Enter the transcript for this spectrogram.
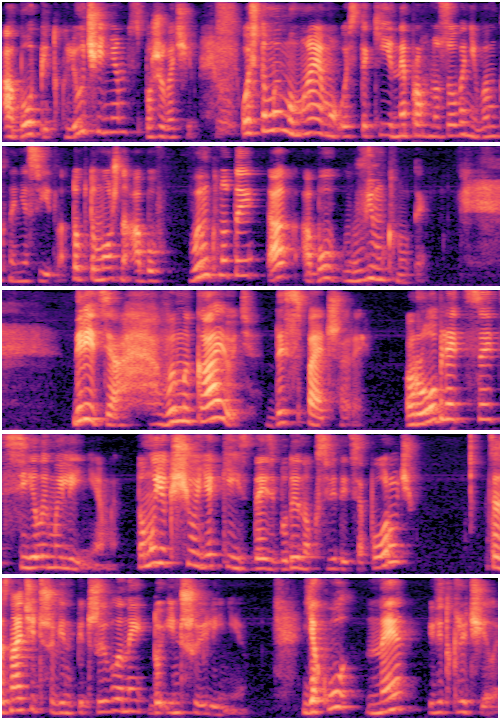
або підключенням споживачів. Ось тому ми маємо ось такі непрогнозовані вимкнення світла. Тобто можна або вимкнути, так, або увімкнути. Дивіться, вимикають диспетчери роблять це цілими лініями. Тому, якщо якийсь десь будинок світиться поруч, це значить, що він підживлений до іншої лінії, яку не відключили.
